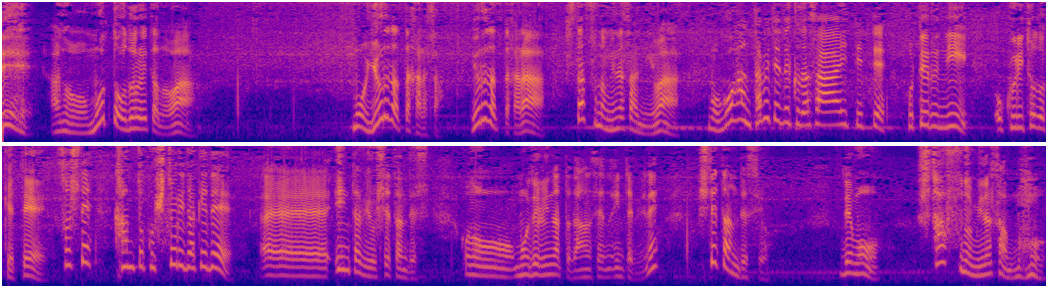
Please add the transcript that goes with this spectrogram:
で、あの、もっと驚いたのは、もう夜だったからさ、夜だったから、スタッフの皆さんには、もうご飯食べててくださいって言って、ホテルに送り届けて、そして監督一人だけで、えー、インタビューをしてたんです。このモデルになった男性のインタビューね。してたんですよ。でも、スタッフの皆さんも、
